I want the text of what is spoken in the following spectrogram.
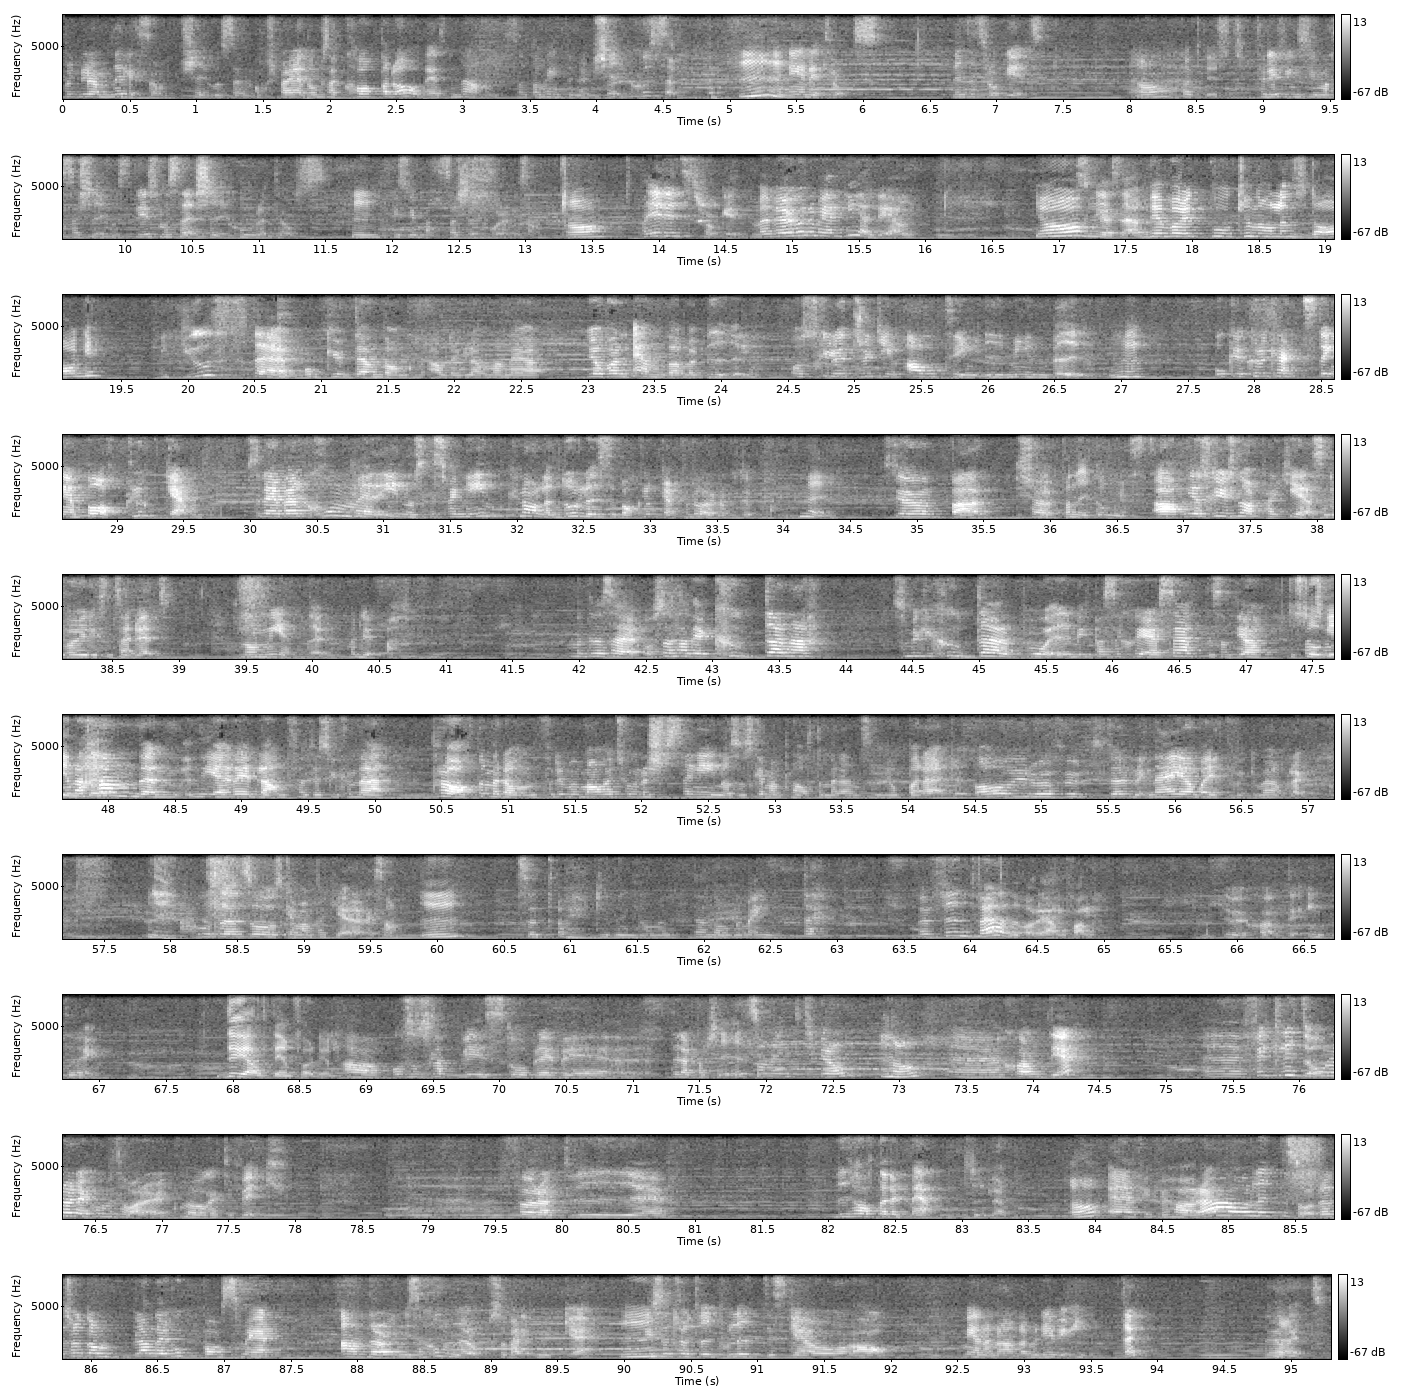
De glömde liksom Tjejskjutsen Åkersberga, de så kapade av deras namn så att de heter nu Tjejskjutsen mm. enligt ROKs. Lite tråkigt. Ja, faktiskt. För det finns ju massa tjejskjuts. Det är som att säga tjejjouren till oss. Mm. Det finns ju massa tjejjourer liksom. Ja. Det är lite tråkigt, men vi har hunnit med en hel del. Ja, vi har varit på kanalens dag. Just det! Och gud, den dagen kommer jag aldrig glömma när jag, jag var den enda med bil och skulle trycka in allting i min bil Mhm. och jag kunde knappt stänga bakluckan. Så när jag väl kommer in och ska svänga in på kanalen då lyser bakluckan för då har den åkt upp. Nej, Så jag bara kör. panikångest. Ja, jag skulle ju snart parkera så det var ju liksom såhär du vet, någon meter. Men det, ah. Men det var så här, och så hade jag kuddarna, så mycket kuddar på, i mitt passagerarsäte så att jag Du var såg tvungen inte- ha handen nere ibland för att jag skulle kunna prata med dem. För det var, man var ju tvungen att slänga in och så ska man prata med den som jobbar där. Typ, "Åh, vad är det här för utställning? Nej, jag har bara jättemycket möbler. Och sen så ska man parkera liksom. Mm. Så att, oj gud, den dagen, den dagen glömmer jag inte. Men fint väder var det i alla fall. Det var ju skönt, det är inte regn. Det är alltid en fördel. Ja, och så slapp vi stå bredvid det där partiet som vi inte tycker om. Ja. Eh, skönt det. Eh, fick lite onödiga kommentarer, kommer jag ihåg att jag fick. Eh, för att vi... Eh, vi hatade män, tydligen. Ja. Eh, fick vi höra och lite så. Jag tror att de blandar ihop oss med andra organisationer också väldigt mycket. Mm. Vissa tror att vi är politiska och ja, menar med andra, men det är vi inte. Jag Nej. vet.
